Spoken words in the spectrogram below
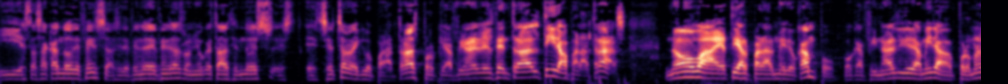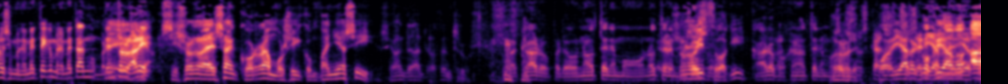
y está sacando defensas y defensa de defensas, lo único que está haciendo es, es, es echar al equipo para atrás, porque al final el central tira para atrás, no va a tirar para el medio campo, porque al final dirá, mira, por lo menos si me le mete, que me le metan Hombre, dentro del área. Si, si son la de Sanco, Ramos y compañía, sí, se van delante de los centros. Pues claro, pero no tenemos, no Pero tenemos eso lo eso. hizo aquí. Claro, porque no tenemos Pues, eso. podía sería recoger a, a,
